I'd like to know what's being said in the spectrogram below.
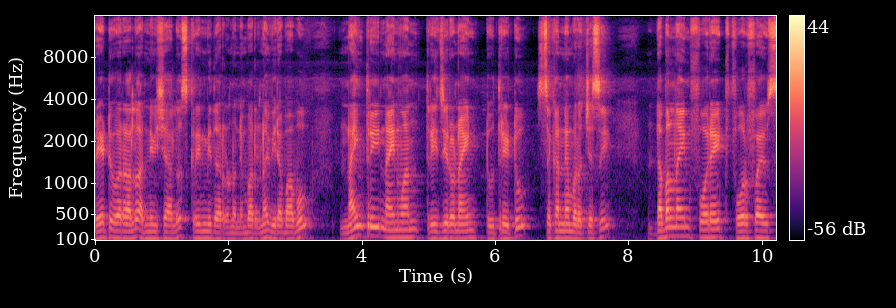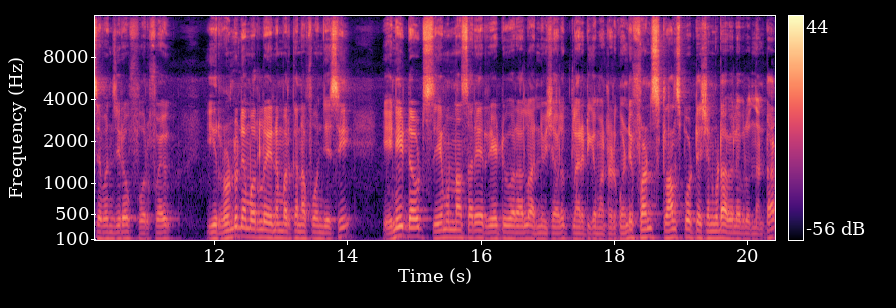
రేటు వివరాలు అన్ని విషయాలు స్క్రీన్ మీద రెండు నెంబర్లు ఉన్నాయి. Veerababu nine three nine one three zero nine two three two. Second number వచ్చేసి double nine four eight four five seven zero four five. ఈ రెండు నెంబర్లు ఏ నెంబర్ కన్నా ఫోన్ చేసి ఎనీ డౌట్స్ ఏమున్నా సరే రేటు వివరాలు అన్ని విషయాలు క్లారిటీగా మాట్లాడుకోండి. ఫండ్స్ ట్రాన్స్పోర్టేషన్ కూడా అవైలబుల్ ఉందంట.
